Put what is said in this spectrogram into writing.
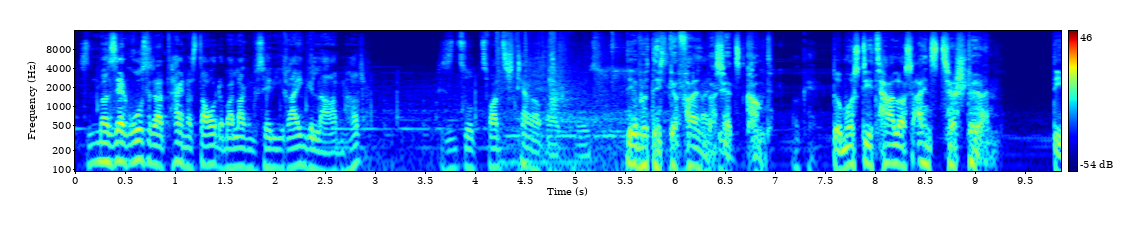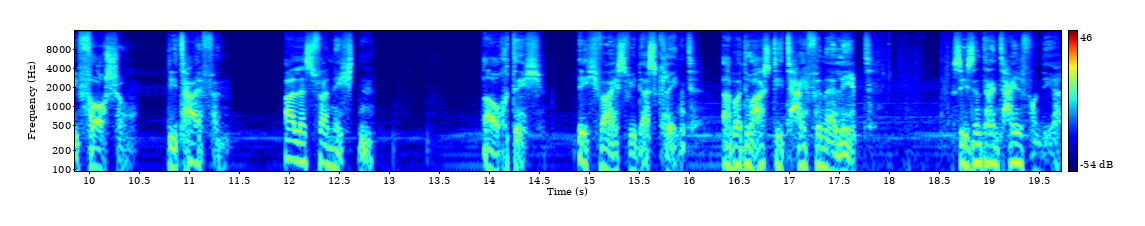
Das sind immer sehr große Dateien. Das dauert aber lang, bis er die reingeladen hat. Die sind so 20 Terabyte groß. Dir wird nicht gefallen, was jetzt kommt. Okay. Du musst die Talos 1 zerstören. Die Forschung, die Typhon. Alles vernichten. Auch dich. Ich weiß, wie das klingt. Aber du hast die Typhon erlebt. Sie sind ein Teil von dir.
